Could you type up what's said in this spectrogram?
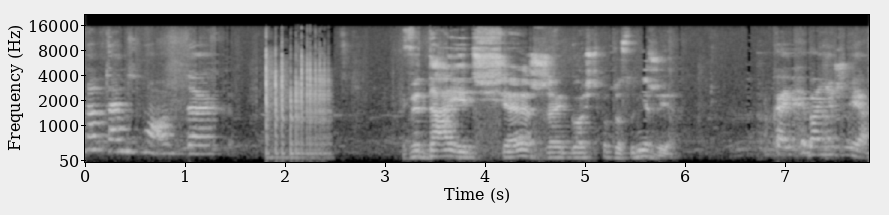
No, tętno, oddech. Wydaje ci się, że gość po prostu nie żyje. Okej, chyba nie żyje.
